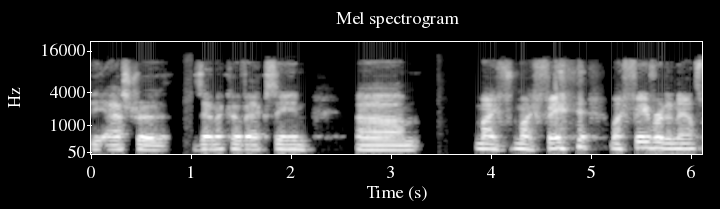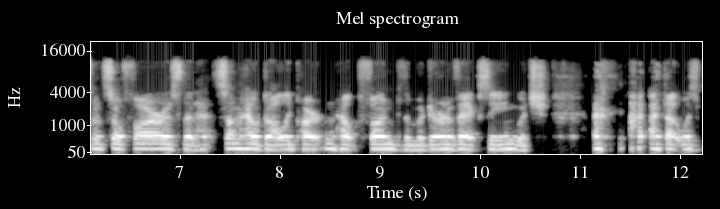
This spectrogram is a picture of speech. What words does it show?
the AstraZeneca vaccine. Um, my my fa- my favorite announcement so far is that somehow Dolly Parton helped fund the Moderna vaccine, which I, I thought was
